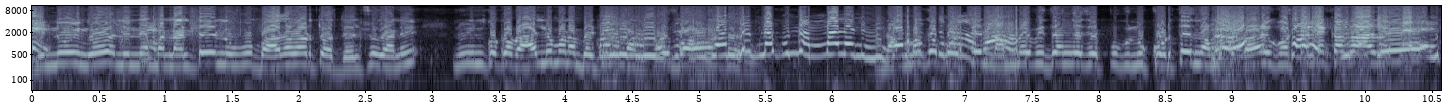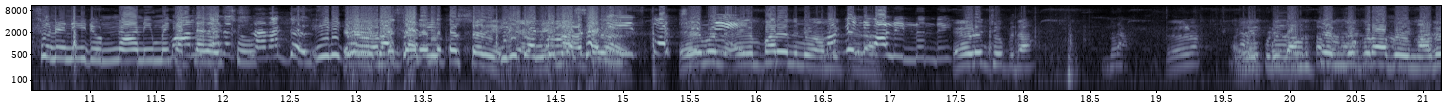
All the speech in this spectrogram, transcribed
నిన్ను ఇంకో నిన్నేమన్నా అంటే నువ్వు బాధపడతావు తెలుసు కానీ నువ్వు ఇంకొక వాల్యూ మనం బాగుంటుంది నిజం నమ్మకపోతే. నమ్మే విధంగా చెప్పు నువ్వు కొడితే ఈడికి ఏ, ఎందుకు అందుకని వస్తది? ఎందుకు వస్తది? ఈడికి ఎందుకు ఏం వస్తది? ఆటగా? ఏమన్- ఏం పని ఉంది మీ మమ్మీకి ఈడ? వాళ్ళ ఇల్లుంది ఏడని చూపిదా ఇప్పుడు ఇదంతా ఎందుకు రాబోయే నడు.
